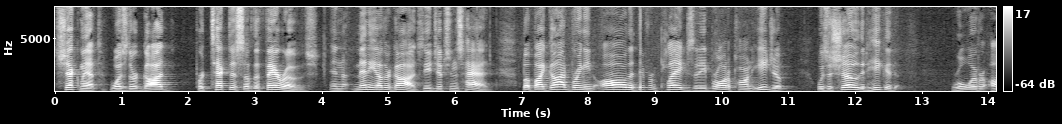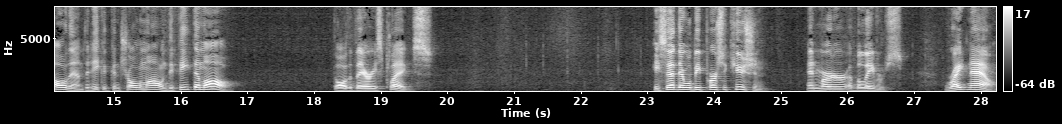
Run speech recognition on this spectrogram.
Sekhmet was their god protectus of the pharaohs, and many other gods the Egyptians had. But by God bringing all the different plagues that He brought upon Egypt was to show that He could rule over all of them, that he could control them all and defeat them all. All the various plagues. He said there will be persecution and murder of believers. Right now,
